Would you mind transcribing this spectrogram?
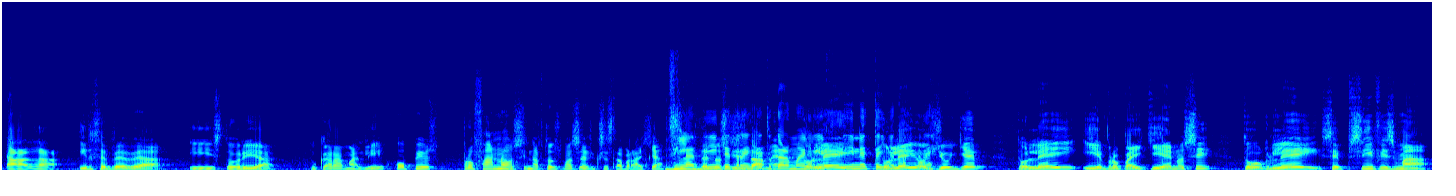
Αλλά ήρθε βέβαια η ιστορία του Καραμαλή, ο οποίος προφανώς είναι αυτός που μας έριξε στα βράχια. Δηλαδή, Δεν το η τετραετία συζητάμε. του Καραμαλή το λέει, ευθύνεται το για τα λέει ο χρέη. Γιούγκερ, το λέει η Ευρωπαϊκή Ένωση, το λέει σε ψήφισμα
